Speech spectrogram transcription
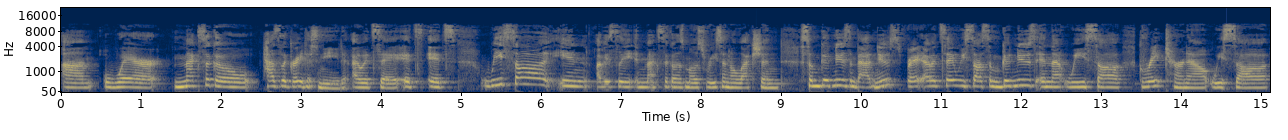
um, where Mexico has the greatest need. I would say it's it's we saw in obviously in Mexico's most recent election some good news and bad news. Right, I would say we saw some good news in that we saw great turnout. We saw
